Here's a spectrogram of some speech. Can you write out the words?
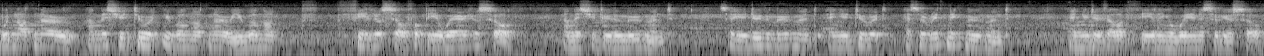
would not know. Unless you do it, you will not know. You will not feel yourself or be aware of yourself unless you do the movement. So you do the movement and you do it as a rhythmic movement and you develop feeling awareness of yourself.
